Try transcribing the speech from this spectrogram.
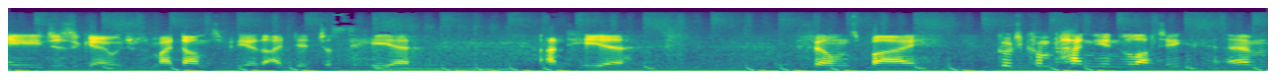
ages ago, which was my dance video that I did just here and here, filmed by good companion Lottie. Um,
